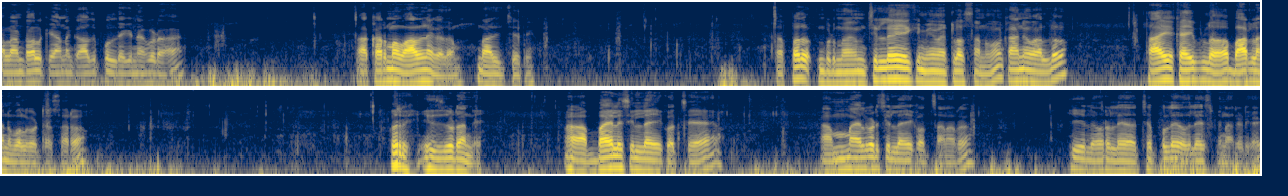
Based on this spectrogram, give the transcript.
అలాంటి వాళ్ళకి ఏమైనా గాజు పూలు తగినా కూడా ఆ కర్మ వాళ్ళనే కదా బాధించేది. తప్పదు. ఇప్పుడు మేము చిల్లయ్యకి మేము ఎట్లా వస్తాము కానీ వాళ్ళు తాగే కైపులో బాటలన్నీ పొలగొట్టేస్తారు. ఒర్రి ఇది చూడండి. ఆ అబ్బాయిలు చిల్లయ్యకి వచ్చే ఆ అమ్మాయిలు కూడా చిల్లయ్యకి వచ్చారు వీళ్ళు ఎవరు లే చెప్పులే వదిలేసిపోయినారు ఇడిగా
